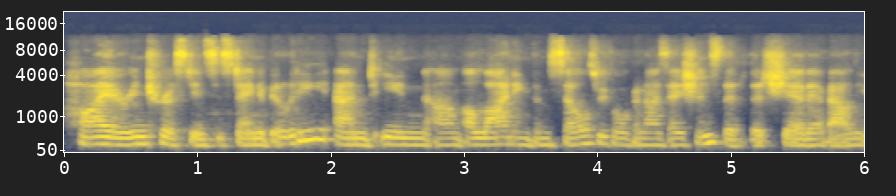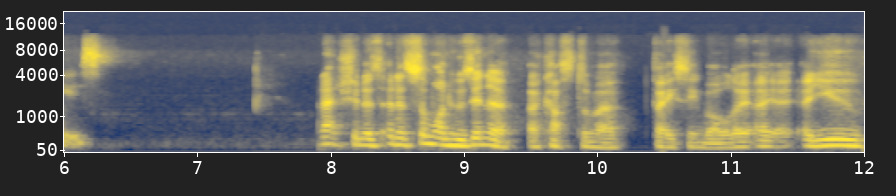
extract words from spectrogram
higher interest in sustainability and in um, aligning themselves with organizations that, that share their values. And actually, as, and as someone who's in a, a customer facing role, are, are, you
